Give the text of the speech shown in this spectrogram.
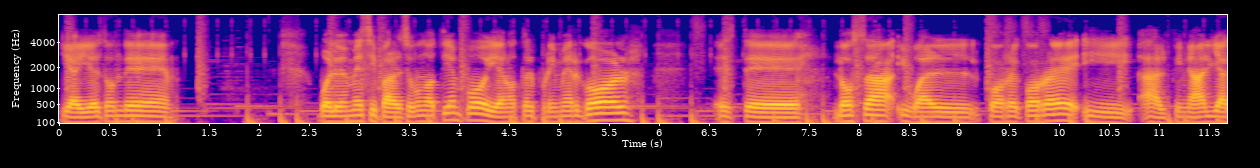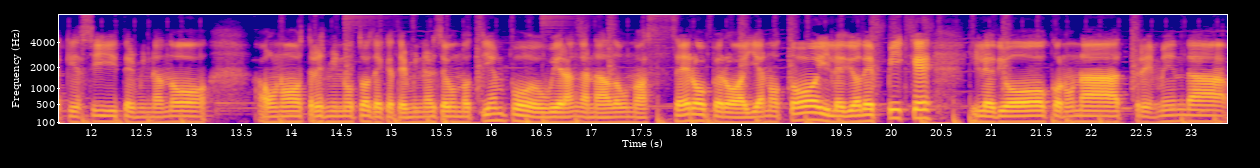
Y ahí es donde vuelve Messi para el segundo tiempo y anota el primer gol. Este Loza igual corre, corre y al final ya que sí terminando a unos 3 minutos de que termine el segundo tiempo hubieran ganado 1 a 0 pero ahí anotó y le dio de pique y le dio con una tremenda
